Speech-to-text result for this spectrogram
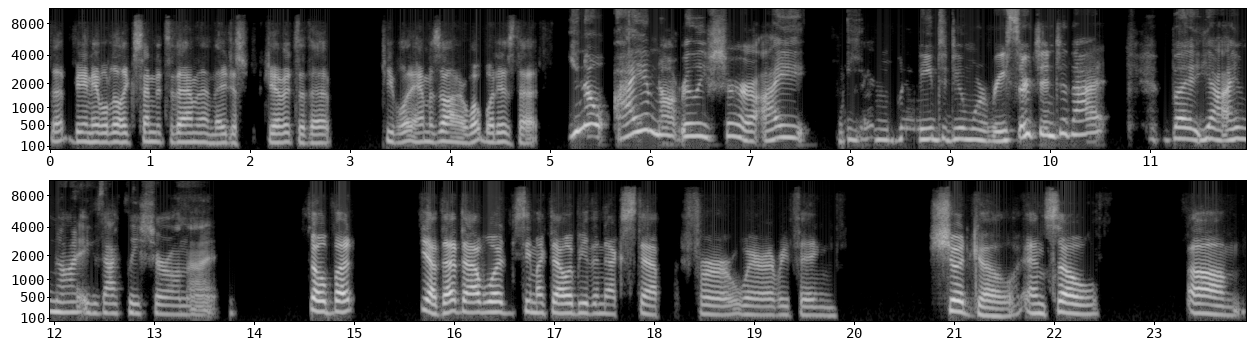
that being able to like send it to them and they just give it to the people at Amazon or what what is that? You know, I am not really sure. I need to do more research into that. But yeah, I'm not exactly sure on that. So but yeah, that that would seem like that would be the next step for where everything should go. And so um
